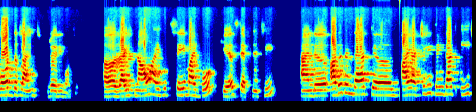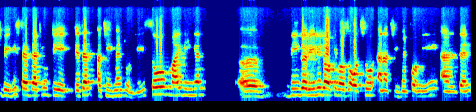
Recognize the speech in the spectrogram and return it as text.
what the client really wanted. Uh, right now, I would say my book, yes, definitely. And uh, other than that, uh, I actually think that each baby step that you take is an achievement only. So my being an uh, being a radio jockey was also an achievement for me, and then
